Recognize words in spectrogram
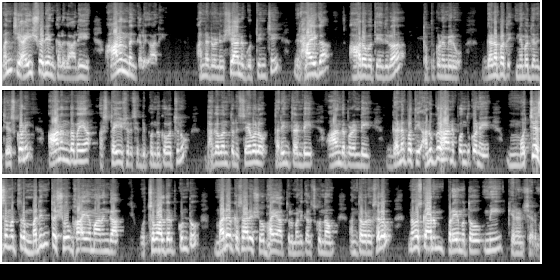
మంచి ఐశ్వర్యం కలగాలి. ఆనందం కలగాలి. అన్నటువంటి విషయాన్ని గుర్తించి మీరు హాయిగా ఆరవ తేదీలో తప్పకుండా మీరు గణపతి నిమజ్జనం చేసుకొని ఆనందమయ అష్టైశ్వర సిద్ధి పొందుకోవచ్చును. భగవంతుని సేవలో తరించండి ఆనందపడండి. గణపతి అనుగ్రహాన్ని పొందుకొని వచ్చే సంవత్సరం మరింత శోభాయమానంగా ఉత్సవాలు జరుపుకుంటూ మరొకసారి శోభాయాత్రలు మళ్ళీ కలుసుకుందాం. అంతవరకు సెలవు. నమస్కారం. ప్రేమతో మీ కిరణ్ శర్మ.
